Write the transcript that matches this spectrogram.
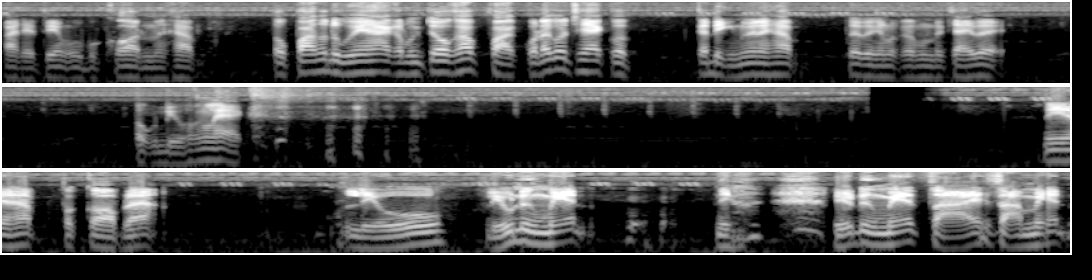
อะเดี๋ยวเตรียมอุปกรณ์นะครับ ตกปลาสนุกง่ายๆกับลุงโจครับ ฝากกดไลค์กดแชร์กดกระดิ่งด้วยนะครับเพื่อเป็นกำลังใจด้วย ตกดิวครั้งแรก นี่นะครับประกอบแล้ว หลิวหลิวหนึ่งเมตรหลิวหลิวหนึ่งเมตรสายสามเมตร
